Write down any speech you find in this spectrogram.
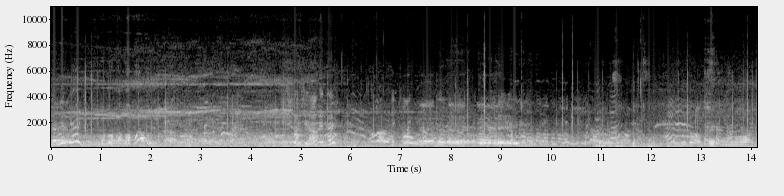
Didn't get me off. Out, isn't there?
